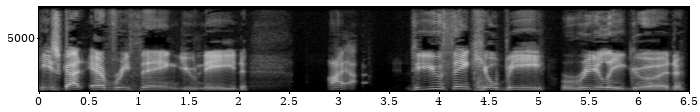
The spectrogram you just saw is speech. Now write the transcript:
he's got everything you need. I do you think he'll be really good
